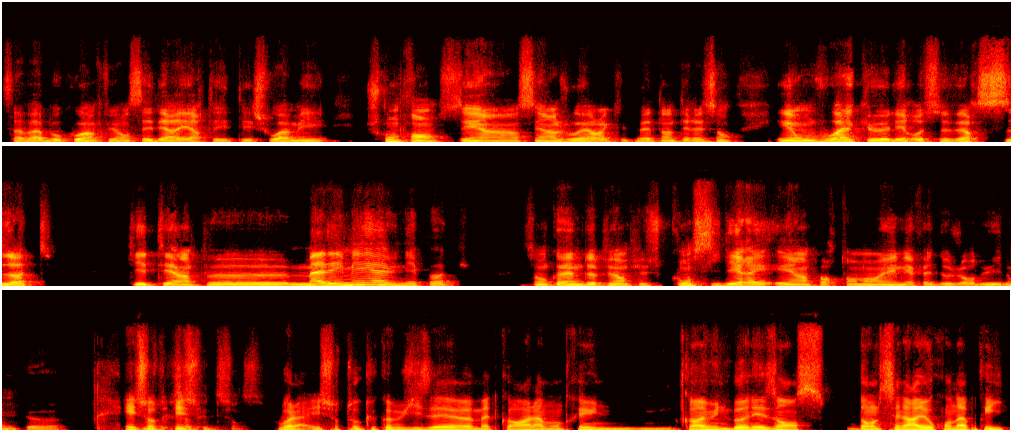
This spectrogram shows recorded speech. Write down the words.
ça va beaucoup influencer derrière tes, tes choix. Mais je comprends, c'est un, un joueur qui peut être intéressant. Et on voit que les receveurs slot, qui étaient un peu mal aimés à une époque, sont quand même de plus en plus considérés et importants dans la NFL d'aujourd'hui. Donc, euh, et surtout, ça fait du sens. Voilà, et surtout que, comme je disais, euh, Matt Corral a montré une, quand même une bonne aisance dans le scénario qu'on a pris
